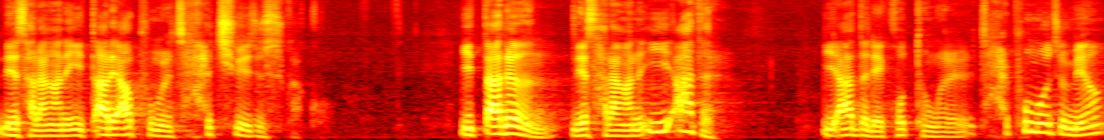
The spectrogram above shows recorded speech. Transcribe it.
내 사랑하는 이 딸의 아픔을 잘 치유해 줄 수가 이 딸은 내 사랑하는 이 아들, 이 아들의 고통을 잘 품어주며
